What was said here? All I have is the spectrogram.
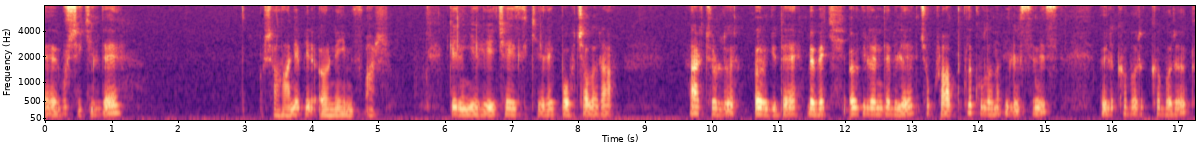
Ee, bu şekilde şahane bir örneğimiz var. Gelin yeleği, çeyizlik yelek, bohçalara, her türlü örgüde, bebek örgülerinde bile çok rahatlıkla kullanabilirsiniz. Böyle kabarık kabarık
